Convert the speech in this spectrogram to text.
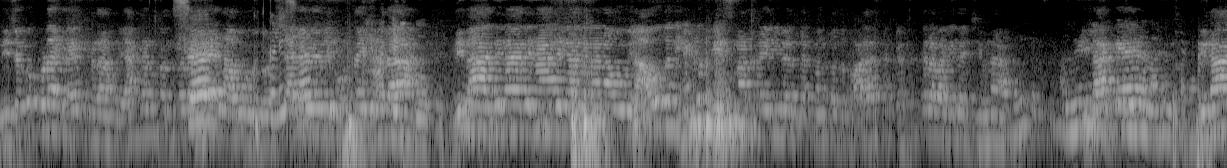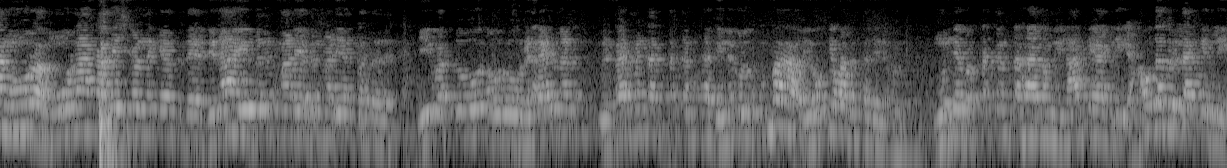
ನಿಜಕ್ಕೂ ಕೂಡ ಗ್ರೇಟ್ ಮೇಡಮ್ ಯಾಕಂತಂದ್ರೆ ನಾವು ದಿನ ದಿನ ದಿನ ದಿನ ದಿನ ನಾವು ಯಾವುದನ್ನು ಹೆಂಗ್ ಫೇಸ್ ಮಾಡ್ತಾ ಇದೀವಿ ಅಂತಕ್ಕಂಥದ್ದು ಬಹಳಷ್ಟು ಕಷ್ಟಕರವಾಗಿದೆ ಜೀವನ. ಇಲಾಖೆ ದಿನ ನೂರ ಮೂರ್ನಾಲ್ಕು ಆದೇಶಗಳನ್ನ ಕೇಳ್ತದೆ. ದಿನ ಇದನ್ನ ಮಾಡಿ ಅದನ್ನ ಮಾಡಿ ಅಂತಂದ್ರೆ ಇವತ್ತು ಅವರು ರಿಟೈರ್ಮೆಂಟ್ ರಿಟೈರ್ಮೆಂಟ್ ಆಗ್ತಕ್ಕಂತಹ ದಿನಗಳು ತುಂಬಾ ಯೋಗ್ಯವಾದಂತಹ ದಿನಗಳು. ಮುಂದೆ ಬರ್ತಕ್ಕಂತಹ ನಮ್ಮ ಇಲಾಖೆ ಆಗ್ಲಿ ಯಾವ್ದಾದ್ರು ಇಲಾಖೆ ಇರ್ಲಿ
